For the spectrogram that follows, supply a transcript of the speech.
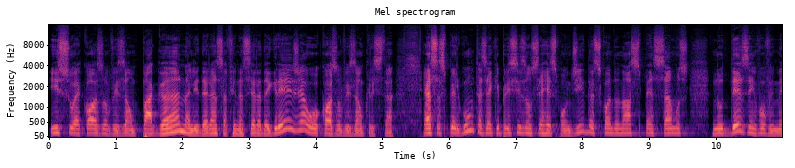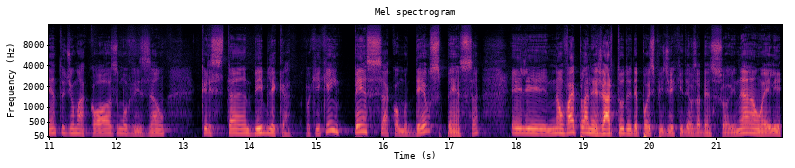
Isso é cosmovisão pagã na liderança financeira da igreja ou cosmovisão cristã? Essas perguntas é que precisam ser respondidas quando nós pensamos no desenvolvimento de uma cosmovisão cristã bíblica. Porque quem pensa como Deus pensa, ele não vai planejar tudo e depois pedir que Deus abençoe. Não, ele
